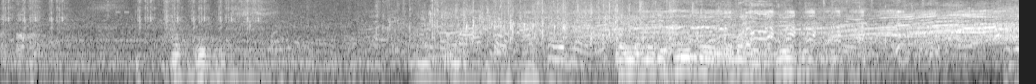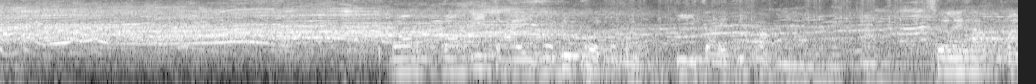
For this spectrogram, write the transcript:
มาก่อนครับผมเรายังไม่ได้พูดเลยไหวไหมลูกน้องน้องดีใจที่ทุกคนมาดีใจที่กลับมานะครับอะเชิญเลยครับมา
